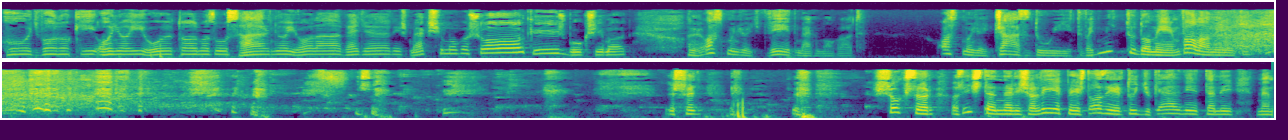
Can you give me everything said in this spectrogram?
hogy valaki anyai oltalmazó szárnyai alá vegyen, és megsimogassa a kis buksimat, hanem azt mondja, hogy védd meg magad. Azt mondja, hogy just do it, vagy mit tudom én, valamit. és, és hogy sokszor az Istennel is a lépést azért tudjuk elvéteni, mert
